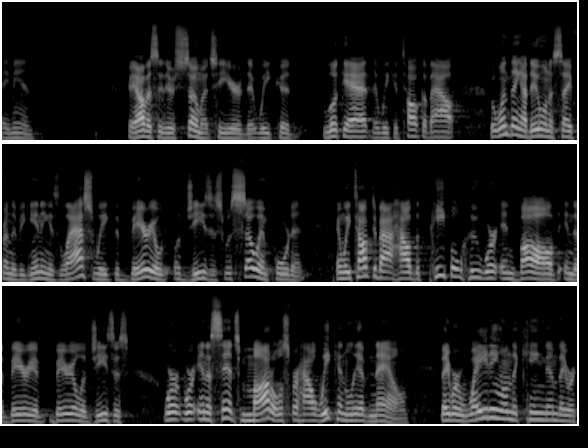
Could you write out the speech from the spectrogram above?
Amen. Okay, obviously, there's so much here that we could look at, that we could talk about. But one thing I do want to say from the beginning is last week, the burial of Jesus was so important. And we talked about how the people who were involved in the burial of Jesus were, were, in a sense, models for how we can live now. They were waiting on the kingdom, they were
